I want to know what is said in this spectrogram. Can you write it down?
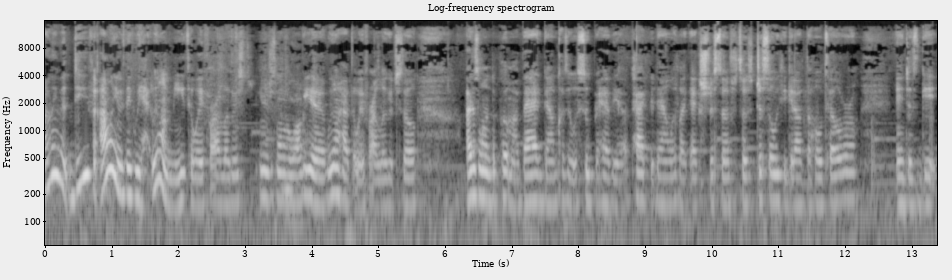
I don't even. Do you even? I don't even think we ha- we don't need to wait for our luggage. You just want to walk. Yeah, we don't have to wait for our luggage. So, I just wanted to put my bag down because it was super heavy. I packed it down with like extra stuff, so just so we could get out the hotel room and just get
